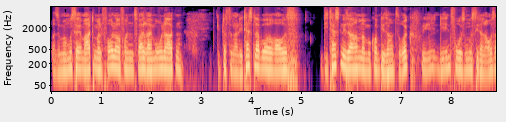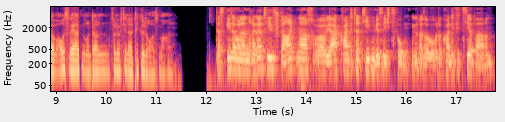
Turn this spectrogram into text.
Also man muss ja immer, hatte man einen Vorlauf von zwei, drei Monaten, gibt das dann an die Testlabore raus. Die testen die Sachen, man bekommt die Sachen zurück, die, die Infos, muss die dann aus, auswerten und dann vernünftigen Artikel draus machen. Das geht aber dann relativ stark nach äh, ja quantitativen Gesichtspunkten, also oder quantifizierbaren.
